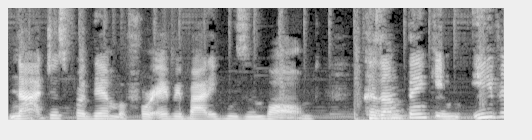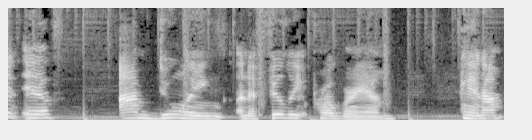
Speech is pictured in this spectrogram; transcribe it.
not just for them, but for everybody who's involved. Because. I'm uh-huh. thinking, even if I'm doing an affiliate program and I'm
